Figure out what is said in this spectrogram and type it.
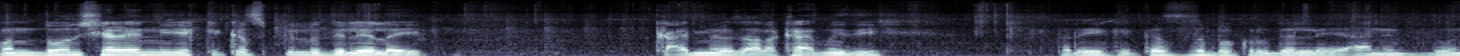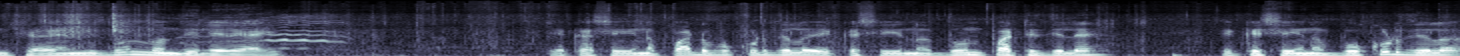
पण दोन शेळ्यांनी एक एकच पिल्लू दिलेलं आहे. काय मिळ झाला काय माहिती. तर एक एकच बकरू दिले आणि दोन शेळ्यांनी दोन दोन दिलेले आहेत. एका शेळीनं पाठ बोकड दिलं एका शेळीनं दोन पाठी दिल्या एका शेळीनं बोकूड दिलं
